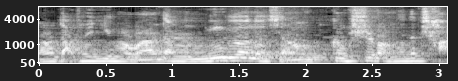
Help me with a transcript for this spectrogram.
然后打算一块玩，但是明哥呢想更释放他的唱，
